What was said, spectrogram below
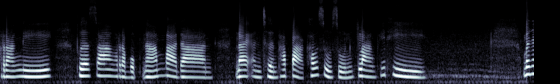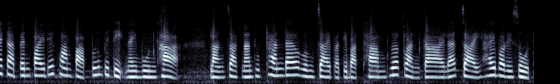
ครั้งนี้ เพื่อสร้างระบบน้ำบาดาล ได้อัญเชิญผ้าป่าเข้าสู่ศูนย์กลางพิธี บรรยากาศเป็นไปด้วยความปราบปลื้มปิติในบุญค่ะ หลังจากนั้นทุกท่านได้รวมใจปฏิบัติธรรมเพื่อกลั่นกายและใจให้บริสุทธิ์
